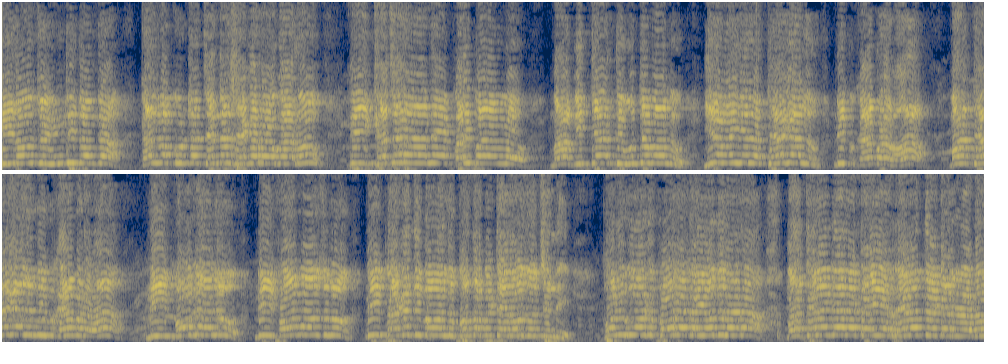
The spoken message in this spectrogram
ఈ రోజు ఇంటి దొంగ కల్వకుంట్ల చంద్రశేఖరరావు గారు ఈ గజరా అనే పరిపాలనలో మా విద్యార్థి ఉద్యమ ఇరవై ఏళ్ళ త్యాగాలు మీకు కనబడవా మా త్యాగాలు మీకు కనబడవా మీ భోగాలు మీ ఫామ్ హౌస్లు మీ ప్రగతి భవన్లు పొందబెట్టే రోజు వచ్చింది పొనుగోడు పోరాట యోధులారా మా తెలంగాణ టైగర్ రేవంత్ రెడ్డి అన్నాడు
